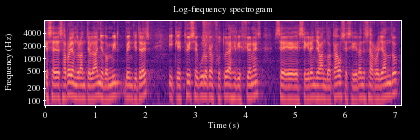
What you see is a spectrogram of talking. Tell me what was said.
que se desarrollan durante el año 2023 y que estoy seguro que en futuras ediciones se seguirán llevando a cabo, se seguirán desarrollando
